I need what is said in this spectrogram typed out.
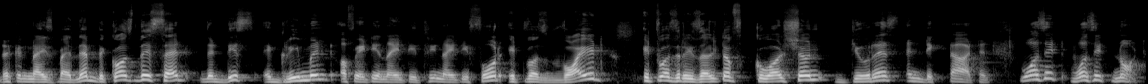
recognized by them because they said that this agreement of 1893-94 it was void. It was a result of coercion duress and diktat and was it was it not?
